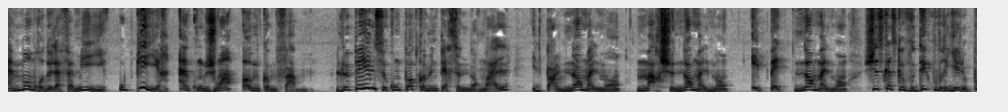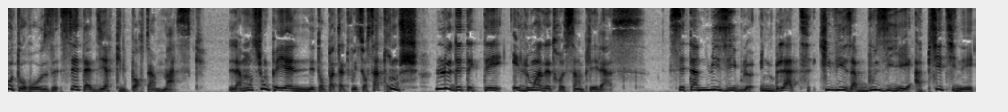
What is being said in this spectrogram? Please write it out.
un membre de la famille ou pire, un conjoint homme comme femme. Le PN se comporte comme une personne normale, il parle normalement, marche normalement et pète normalement jusqu'à ce que vous découvriez le poteau rose, c'est-à-dire qu'il porte un masque. La mention PN n'étant pas tatouée sur sa tronche, le détecter est loin d'être simple hélas. C'est un nuisible, une blatte qui vise à bousiller, à piétiner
